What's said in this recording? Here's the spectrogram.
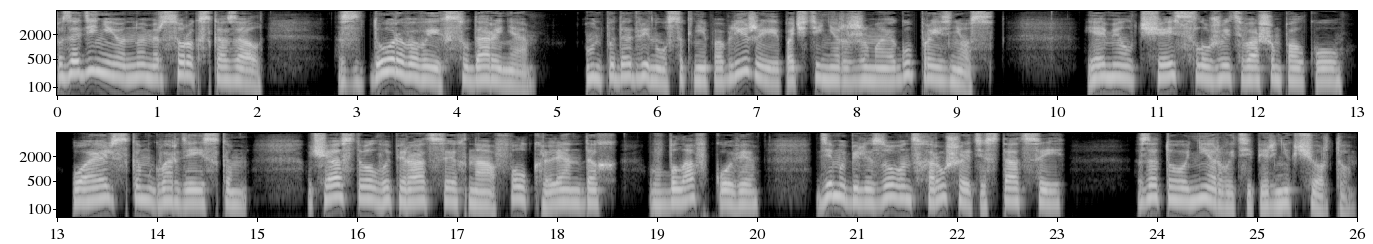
Позади нее номер сорок сказал «Здорово вы их, сударыня!» Он пододвинулся к ней поближе и, почти не разжимая губ, произнес я имел честь служить в вашем полку, Уэльском гвардейском, участвовал в операциях на Фолклендах, в Блавкове, демобилизован с хорошей аттестацией, зато нервы теперь ни к черту.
